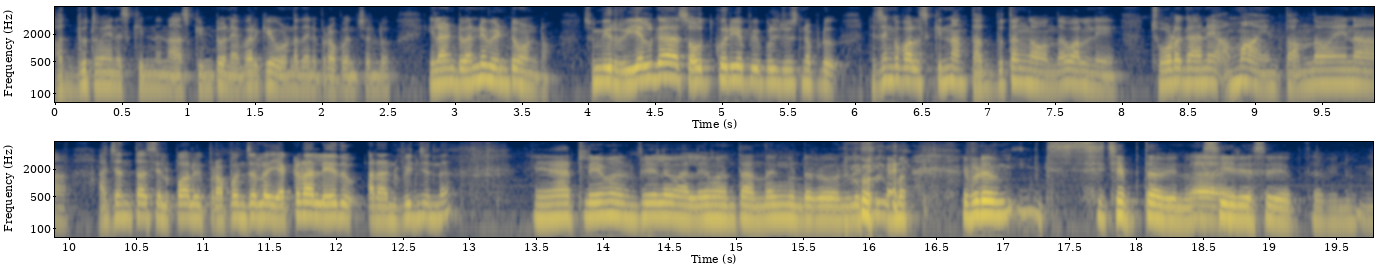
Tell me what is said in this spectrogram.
అద్భుతమైన స్కిన్ అని ఆ స్కిన్ టోన్ ఎవరికే ఉండదని ప్రపంచంలో ఇలాంటివన్నీ వింటూ ఉంటాం. సో మీరు రియల్గా సౌత్ కొరియా పీపుల్ చూసినప్పుడు నిజంగా వాళ్ళ స్కిన్ అంత అద్భుతంగా ఉందా? వాళ్ళని చూడగానే అమ్మా ఇంత అందమైన అజంతా శిల్పాలు ఈ ప్రపంచంలో ఎక్కడా లేదు అని అనిపించిందా? అట్లేం అనిపించలే వాళ్ళు ఏమంత అందంగా ఉండరు ఓన్లీ ఇప్పుడు సి- చెప్తా విను సీరియస్గా చెప్తా విను.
